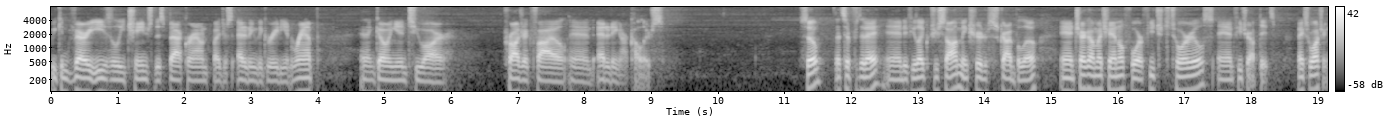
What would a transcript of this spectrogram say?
we can very easily change this background by just editing the gradient ramp and then going into our project file and editing our colors. So that's it for today and if you like what you saw make sure to subscribe below and check out my channel for future tutorials and future updates. Thanks for watching.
